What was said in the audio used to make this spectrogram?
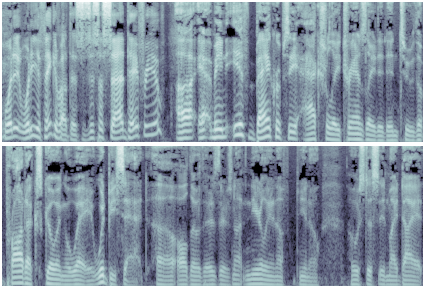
What do, what do you think about this? Is this a sad day for you? Uh, I mean, if bankruptcy actually translated into the products going away, it would be sad. Uh, although there's there's not nearly enough, you know, hostess in my diet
